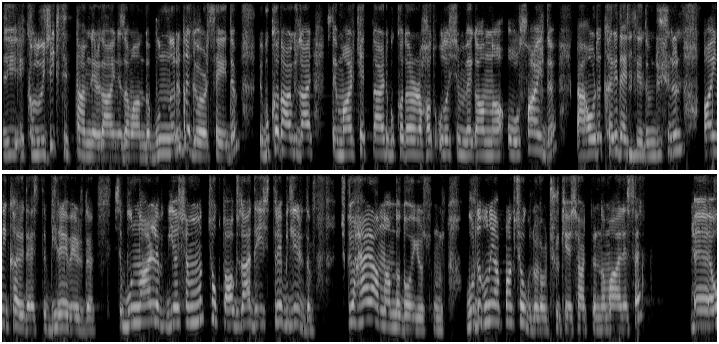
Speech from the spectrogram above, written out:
ekolojik sistemleri de aynı zamanda bunları da görseydim ve bu kadar güzel işte marketlerde bu kadar rahat ulaşım veganlığa olsaydı ben orada karides yedim düşünün aynı karidesti birebirdi. İşte bunlarla yaşamımı çok daha güzel değiştirebilirdim. Çünkü her anlamda doyuyorsunuz. Burada bunu yapmak çok zor Türkiye şartlarında maalesef. Ee, o,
